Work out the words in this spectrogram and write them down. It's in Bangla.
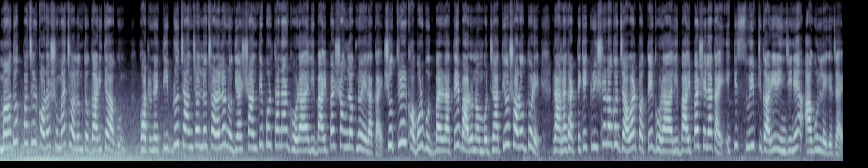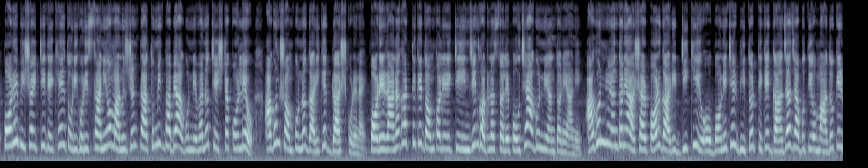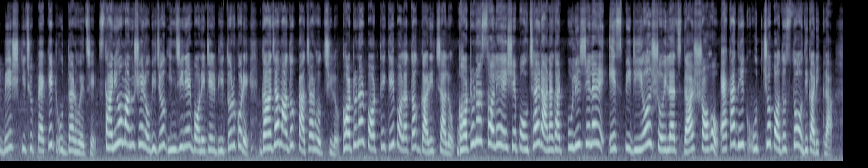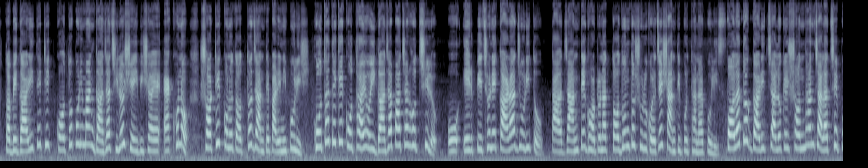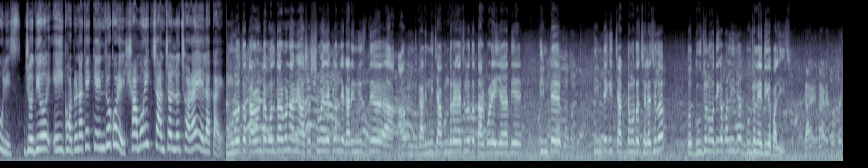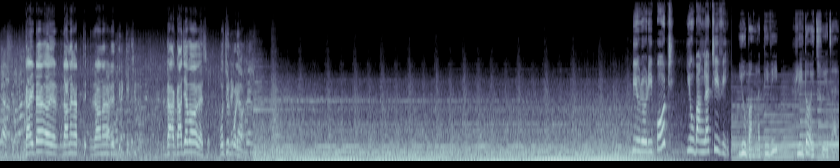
মাদক পাচার করার সময় চলন্ত গাড়িতে আগুন। ঘটনায় তীব্র চাঞ্চল্য ছড়ালো নদিয়ার শান্তিপুর থানার ঘোড়াআলী বাইপাস সংলগ্ন এলাকায়। সূত্রের খবর, বুধবার রাতে বারো নম্বর জাতীয় সড়ক ধরে রানাঘাট থেকে কৃষ্ণনগর যাওয়ার পথে ঘোড়াআলী বাইপাস এলাকায় একটি সুইফট গাড়ির ইঞ্জিনে আগুন লেগে যায়। পরে বিষয়টি দেখে তড়িঘড়ি স্থানীয় মানুষজন প্রাথমিকভাবে আগুন নেভানোর চেষ্টা করলেও আগুন সম্পূর্ণ গাড়িকে গ্রাস করে নেয়। পরে রানাঘাট থেকে দমকলের একটি ইঞ্জিন ঘটনাস্থলে পৌঁছে আগুন নিয়ন্ত্রণে আনে। আগুন নিয়ন্ত্রণে আসার পর গাড়ির ডিকি ও বনেটের ভিতর থেকে গাঁজা যাবতীয় মাদকের বেশ কিছু প্যাকেট উদ্ধার হয়েছে। স্থানীয় মানুষের অভিযোগ, ইঞ্জিনের বনেটের ভিতর করে গাঁজা মাদক পাচার হচ্ছিল। ঘটনার পর থেকেই পলাতক গাড়ির চালক। ঘটনাস্থলে এসে পৌঁছায় রানাঘাট পুলিশ জেলার এসপিডিও শৈলাজ দাস সহ একাধিক উচ্চ পদস্থ আধিকারিকরা তবে গাড়িতে ঠিক কত পরিমাণ গাঁজা ছিল সেই বিষয়ে এখনও সঠিক কোনো তথ্য জানতে পারেনি পুলিশ। কোথা থেকে কোথায় ওই গাঁজা পাচার হচ্ছিল? ও এর পেছনে কারা জড়িত তা জানতে ঘটনার তদন্ত শুরু করেছে শান্তিপুর থানার পুলিশ। পলাতক গাড়ির চালকের সন্ধান চালাচ্ছে পুলিশ। যদিও এই ঘটনাকে কেন্দ্র করে সাময়িক চাঞ্চল্য ছড়ায় এলাকায়। মূলত কারণটা বলতে পারব না আমি আসার সময় দেখলাম যে গাড়ির নিচ দিয়ে গাড়ির নিচে আগুন ধরে গেছিল তো তারপরে এই জায়গা দিয়ে তিনটে তিনটে কি চারটে মতো ছেলে ছিল তো দুজন ওদিকে পালিয়েছে দুজন এদিকে পালিয়েছে। গাড়িটা কোথা থেকে আসছে? গাড়িটা আহ, রানাঘাট রানাঘাটের দিক থেকে। গাঁজা পাওয়া গেছে প্রচুর পরিমাণে। Bureau report U Bangla TV. U Bangla TV হৃদয় ছুঁয়ে যায়।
